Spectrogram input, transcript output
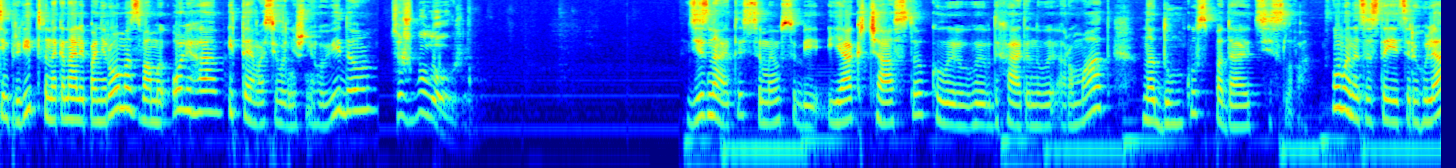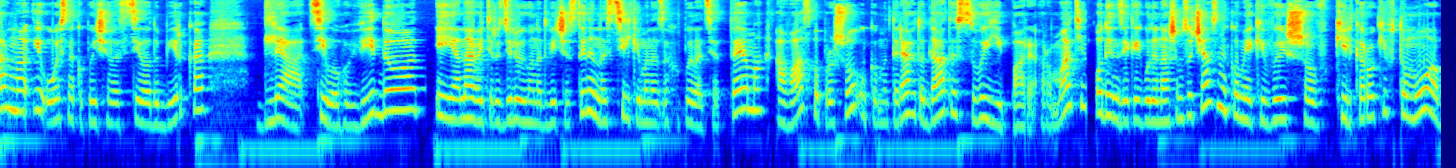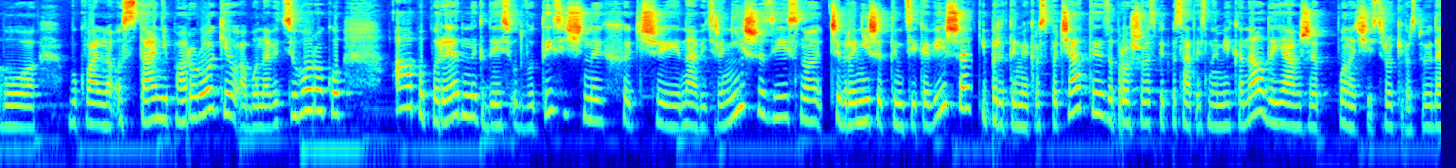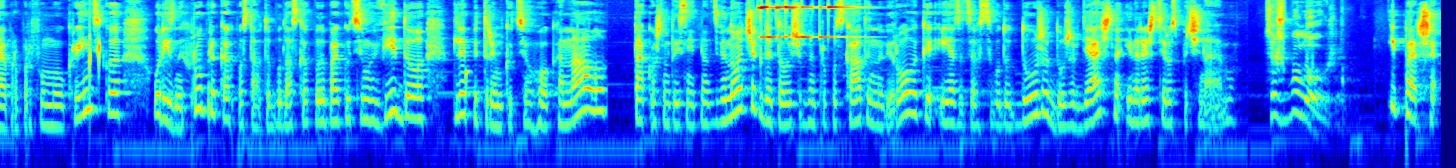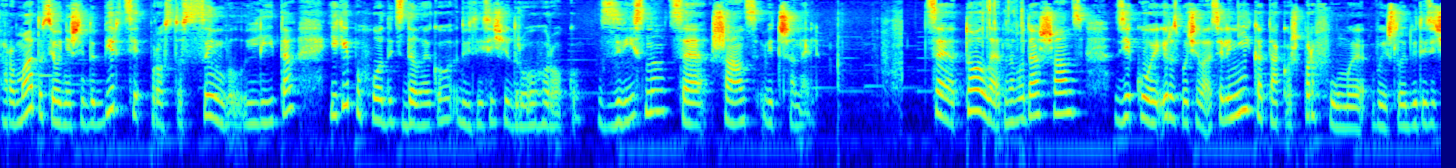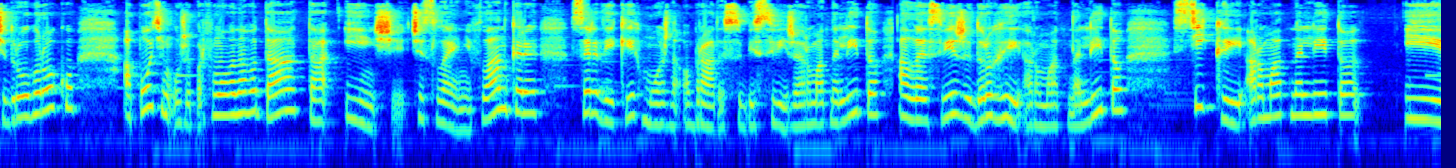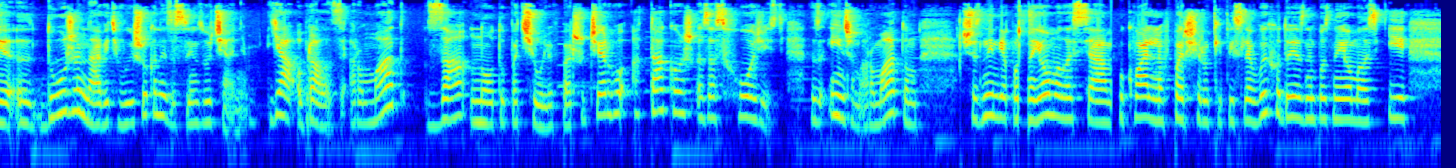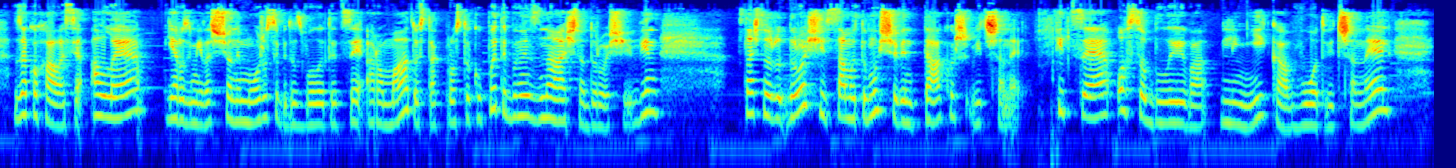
Всім привіт! Ви на каналі Пані Рома. З вами Ольга. І тема сьогоднішнього відео. Це ж було вже. Зізнайтесь самим собі, як часто, коли ви вдихаєте новий аромат, на думку спадають ці слова. У мене це стається регулярно, і ось накопичилась ціла добірка для цілого відео. І я навіть розділю його на дві частини, настільки мене захопила ця тема. А вас попрошу у коментарях додати свої пари ароматів, один з яких буде нашим сучасником, який вийшов кілька років тому, або буквально останні пару років, або навіть цього року. А попередник десь у 2000-х, чи навіть раніше, звісно, чим раніше, тим цікавіше. І перед тим як розпочати, запрошую вас підписатись на мій канал, де я вже понад 6 років розповідаю про парфуми українською у різних рубриках. Поставте, будь ласка, вподобайку цьому відео для підтримки цього каналу. Також натисніть на дзвіночок для того, щоб не пропускати нові ролики. І я за це все буду дуже дуже вдячна. І нарешті розпочинаємо. Це ж було вже. І перший аромат у сьогоднішній добірці просто символ літа, який походить з далекого 2002 року. Звісно, це шанс від Шанель. Це туалетна вода шанс, з якої і розпочалася лінійка. Також парфуми вийшли 2002 року, а потім уже парфумована вода та інші численні фланкери, серед яких можна обрати собі свіже аромат на літо, але свіжий дорогий аромат на літо, стійкий аромат на літо. І е, дуже навіть вишуканий за своїм звучанням. Я обрала цей аромат за ноту пачулі в першу чергу, а також за схожість з іншим ароматом, що з ним я познайомилася буквально в перші роки після виходу. Я з ним познайомилась і закохалася. Але я розуміла, що не можу собі дозволити цей аромат ось так просто купити, бо він значно дорожчий. Він значно дорожчий саме тому, що він також від Шанель. І це особлива лінійка вод від Шанель.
